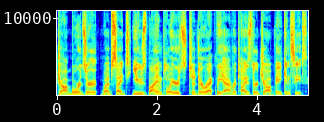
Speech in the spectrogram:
Job boards are websites used by employers to directly advertise their job vacancies.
